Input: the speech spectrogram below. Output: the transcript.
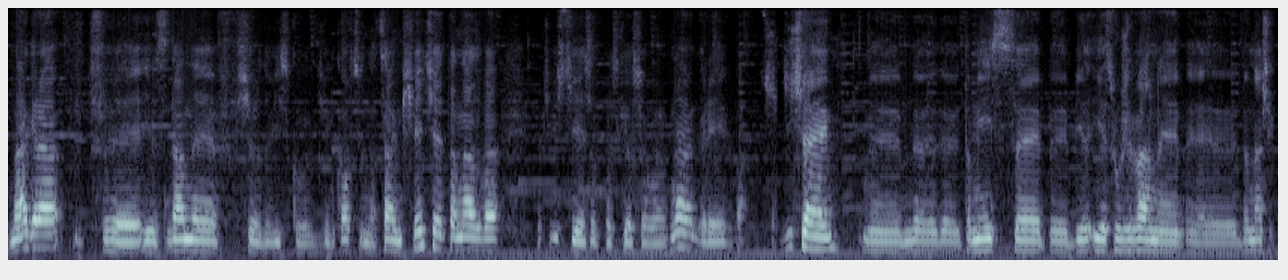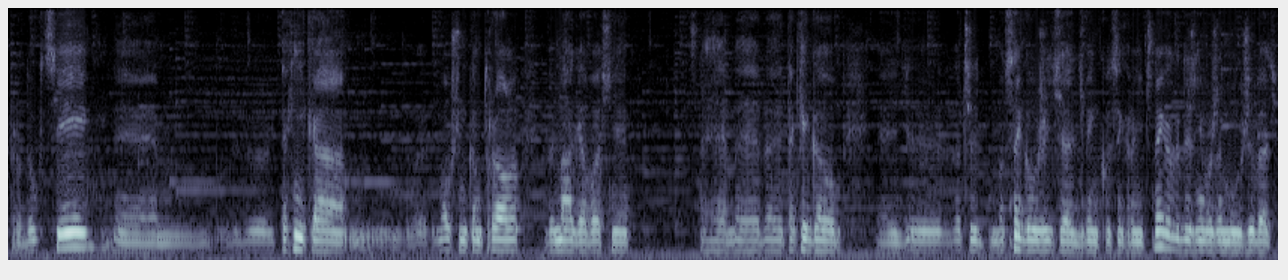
Nagra, jest znane w środowisku dźwiękowców na całym świecie ta nazwa. Oczywiście jest od polskiego słowa nagrywać. Dzisiaj e, e, to miejsce jest używane do naszych produkcji. Technika motion control wymaga właśnie takiego e, znaczy mocnego użycia dźwięku synchronicznego, gdyż nie możemy używać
